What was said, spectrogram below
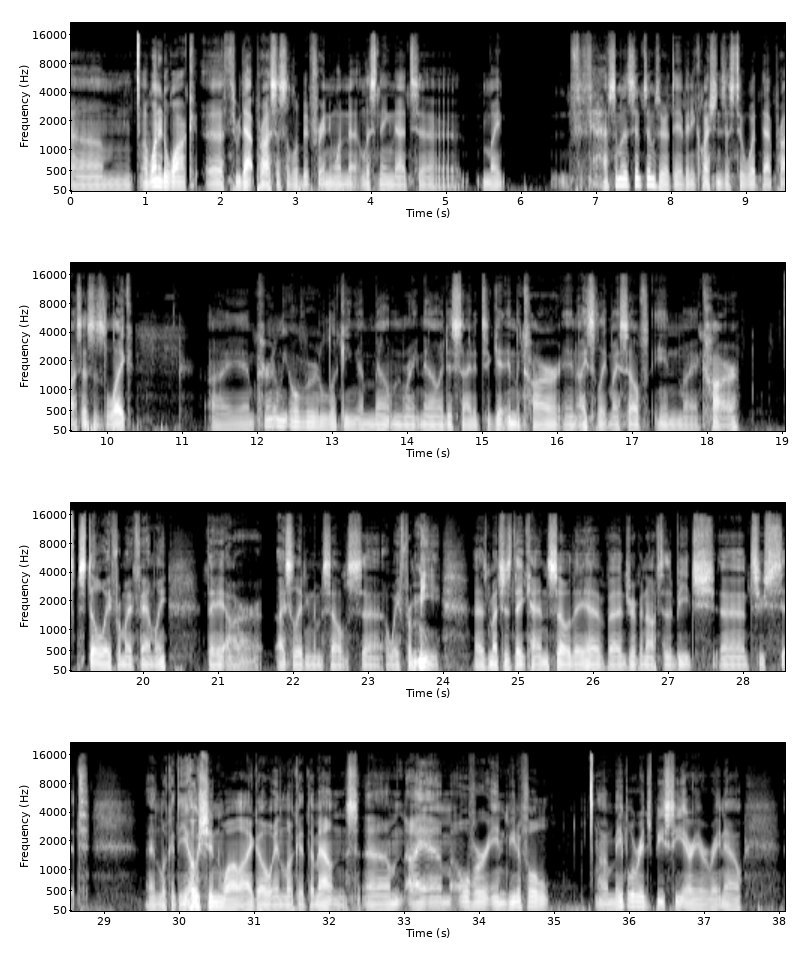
Um, I wanted to walk uh, through that process a little bit for anyone that listening that uh, might f- have some of the symptoms or if they have any questions as to what that process is like. I am currently overlooking a mountain right now. I decided to get in the car and isolate myself in my car, still away from my family they are isolating themselves uh, away from me as much as they can. So they have uh, driven off to the beach uh, to sit and look at the ocean while I go and look at the mountains. Um, I am over in beautiful uh, Maple Ridge, BC area right now.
